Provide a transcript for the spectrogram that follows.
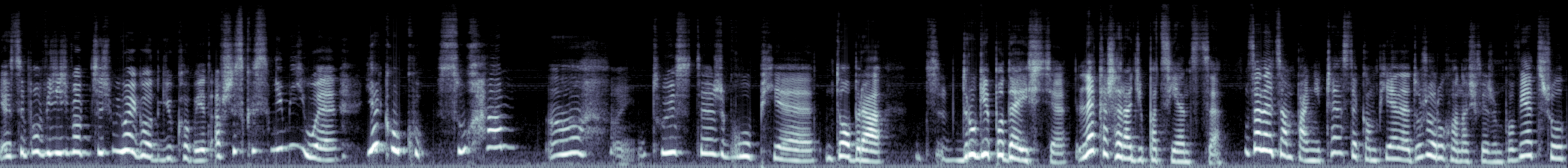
Ja chcę powiedzieć wam coś miłego o Dniu Kobiet, a wszystko jest niemiłe. Jaką ku... Słucham? Tu jest też głupie. Dobra, Drugie podejście. Lekarz radzi pacjentce. Zalecam pani częste kąpiele, dużo ruchu na świeżym powietrzu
